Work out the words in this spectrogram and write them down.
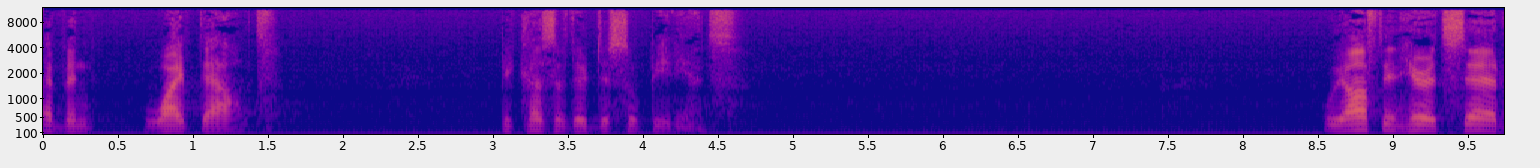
have been wiped out because of their disobedience. We often hear it said,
